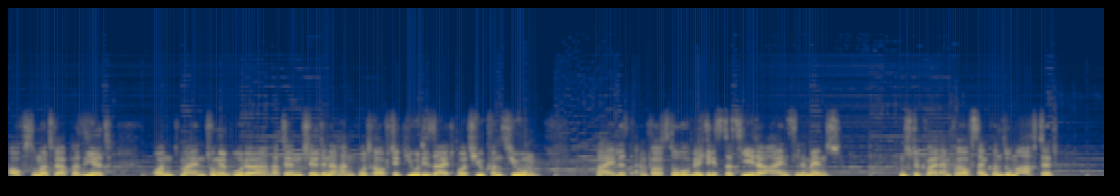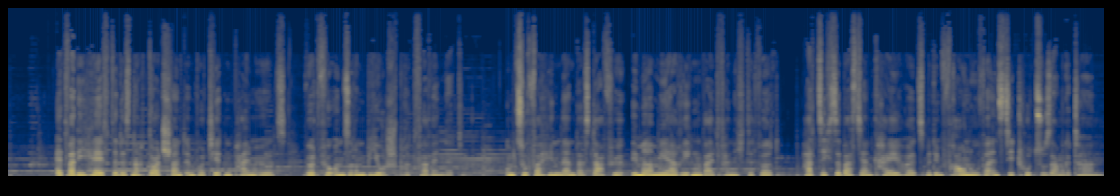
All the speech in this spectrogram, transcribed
auf Sumatra passiert. Und mein Dschungelbruder hat ein Schild in der Hand, wo drauf steht, You decide what you consume, weil es einfach so wichtig ist, dass jeder einzelne Mensch ein Stück weit einfach auf seinen Konsum achtet. Etwa die Hälfte des nach Deutschland importierten Palmöls wird für unseren Biosprit verwendet. Um zu verhindern, dass dafür immer mehr Regenwald vernichtet wird, hat sich Sebastian Keilholz mit dem Fraunhofer Institut zusammengetan.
